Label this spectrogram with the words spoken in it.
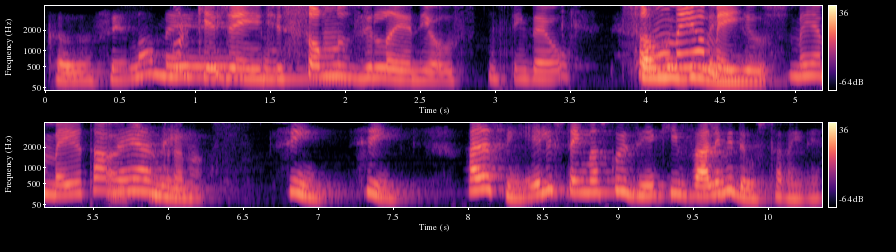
cancelamento. Porque, gente, somos zillennials, entendeu? Somos meio a meio. Meio a meio tá Meio ótimo pra nós. Sim, sim. Mas assim, eles têm umas coisinhas que vale-me Deus também, né?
